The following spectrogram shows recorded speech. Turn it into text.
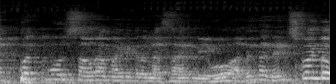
ಎಪ್ಪತ್ಮೂರು ಸಾವಿರ ಮಾಡಿದ್ರಲ್ಲ ಸರ್ ನೀವು, ಅದನ್ನ ನೆನೆಸ್ಕೊಂಡು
